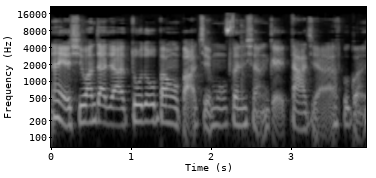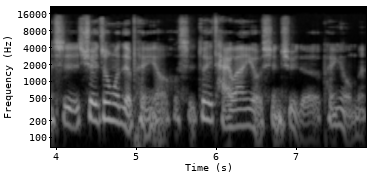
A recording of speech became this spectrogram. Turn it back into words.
那也希望大家多多帮我把节目分享给大家，不管是学中文的朋友，或是对台湾有兴趣的朋友们。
